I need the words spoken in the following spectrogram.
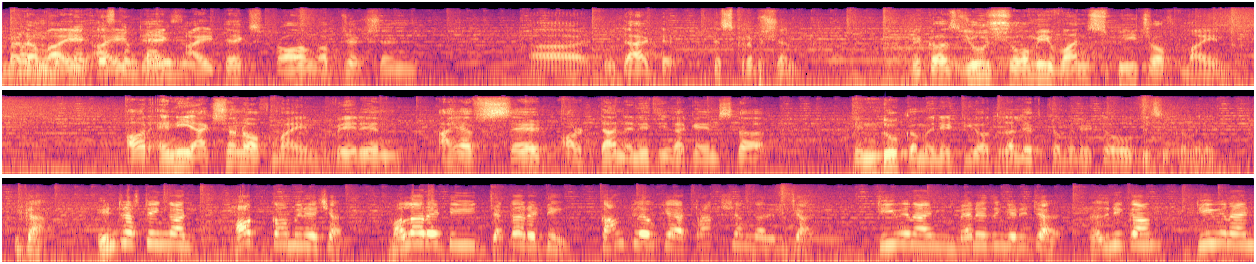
Madam, I, I, take? I take strong objection uh, to that de- description because you show me one speech of mine or any action of mine wherein I have said or done anything against the Hindu community or the Dalit community or OBC community. ఇక interesting and hot combination Mallareddy Jaggareddy conclave కి అట్రాక్షన్ గా నిలిచారు TV nine managing editor Rajinikanth TV nine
